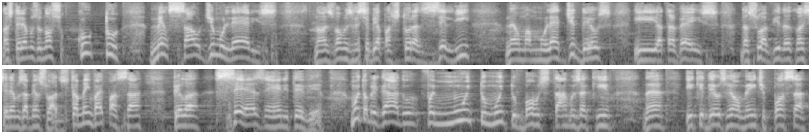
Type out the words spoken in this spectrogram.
nós teremos o nosso culto mensal de mulheres. Nós vamos receber a pastora Zeli né, uma mulher de Deus e através da sua vida nós seremos abençoados. Também vai passar pela CSN TV. Muito obrigado, foi muito, muito bom estarmos aqui, né? E que Deus realmente possa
